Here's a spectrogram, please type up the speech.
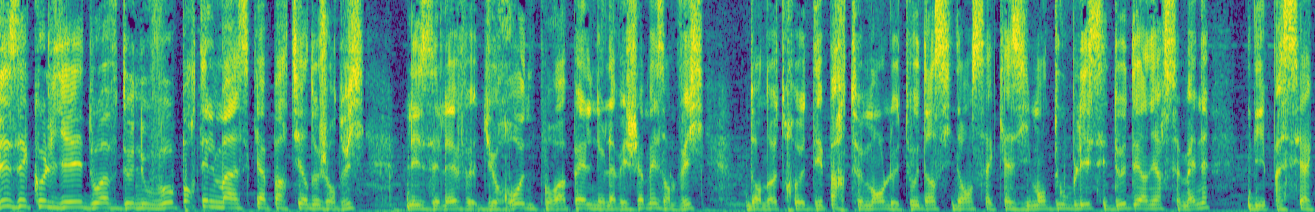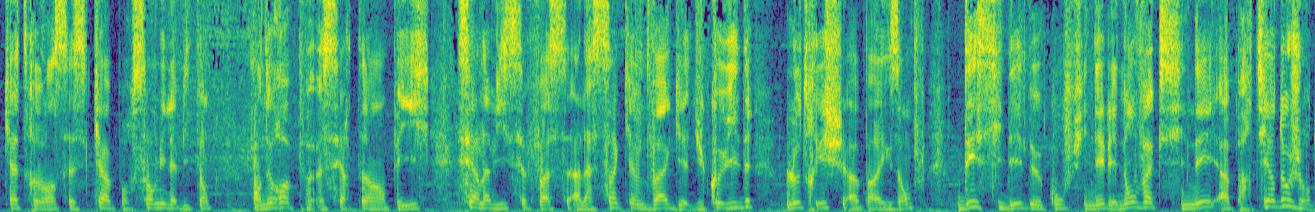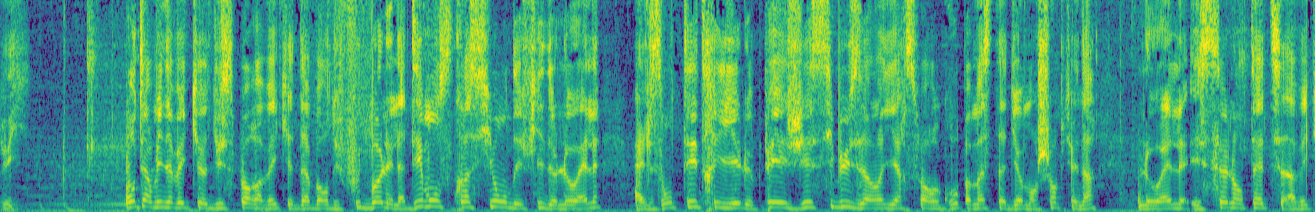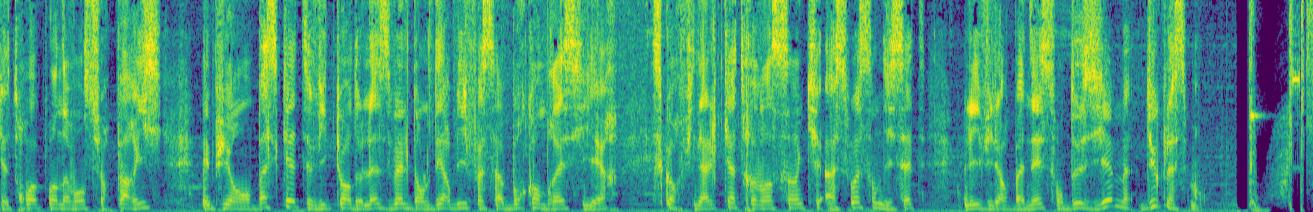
Les écoliers doivent de nouveau porter le masque à partir d'aujourd'hui. Les élèves du Rhône, pour rappel, ne l'avaient jamais enlevé. Dans notre département, le taux d'incidence a quasiment doublé ces deux dernières semaines. Il est passé à 96 cas pour 100 000 habitants. En Europe, certains pays serrent la vis face à la cinquième vague du Covid. L'Autriche a par exemple décidé de confiner les non-vaccinés à partir d'aujourd'hui. On termine avec du sport, avec d'abord du football et la démonstration des filles de l'OL. Elles ont étrié le PSG 6 buts 1 hier soir au groupe Ama Stadium en championnat. L'OL est seul en tête avec 3 points d'avance sur Paris. Et puis en basket, victoire de Lasvel dans le derby face à Bourg-en-Bresse hier. Score final 85 à 77. Les Villeurbanais sont deuxième du classement.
